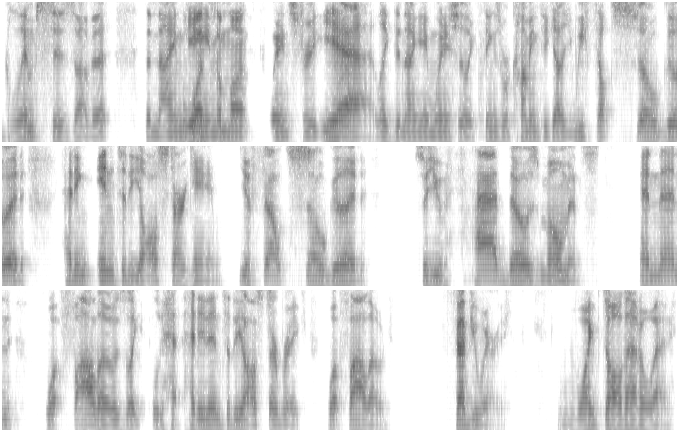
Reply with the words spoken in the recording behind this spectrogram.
glimpses of it. The nine game once a month winning streak. Yeah. Like the nine game winning streak, like things were coming together. We felt so good heading into the All Star game. You felt so good. So you've had those moments. And then what follows, like heading into the All Star break, what followed? February wiped all that away.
